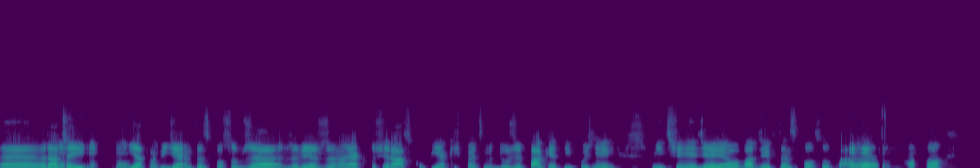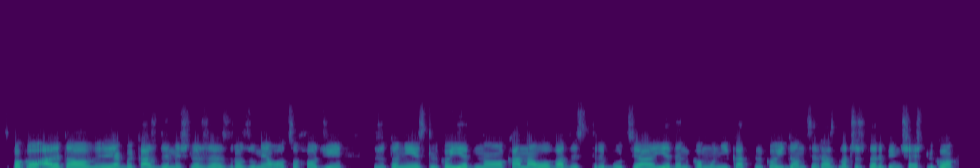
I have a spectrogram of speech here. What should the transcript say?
E, raczej ja to widziałem w ten sposób, że, że wiesz, że no jak ktoś raz kupi jakiś powiedzmy duży pakiet i później nic się nie dzieje, o bardziej w ten sposób, ale mhm. no to spoko, ale to jakby każdy myślę, że zrozumiał o co chodzi, że to nie jest tylko jednokanałowa dystrybucja, jeden komunikat tylko idący raz, dwa, trzy, cztery, pięć, sześć, tylko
